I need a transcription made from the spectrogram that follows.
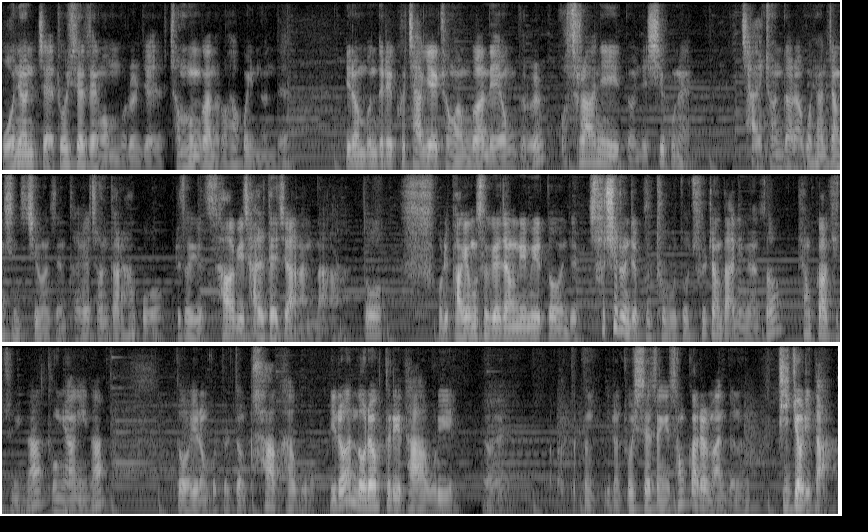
5년째 도시재생 업무를 이제 전문관으로 하고 있는데 이런 분들이 그 자기의 경험과 내용들을 고스란히 또 이제 시군에 잘 전달하고 현장 지원센터에 전달하고 그래서 이 사업이 잘 되지 않았나 또 우리 박영수 회장님이 또 이제 수시로 이제 국토부도 출장 다니면서 평가 기준이나 동향이나 또 이런 것들 좀 파악하고 이러한 노력들이 다 우리 어, 어떤 이런 도시 재생의 성과를 만드는 비결이다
